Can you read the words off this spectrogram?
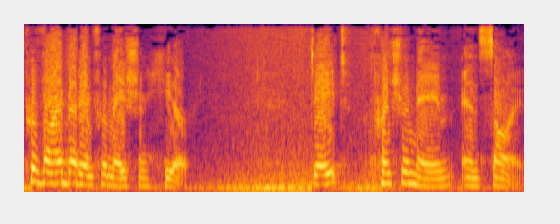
provide that information here. Date, print your name, and sign.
